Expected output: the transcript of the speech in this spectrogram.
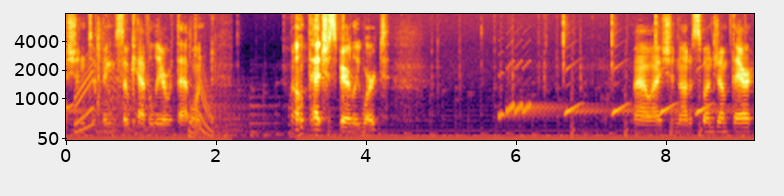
I shouldn't have been so cavalier with that one. Well, that just barely worked. Wow, I should not have spun jumped there.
